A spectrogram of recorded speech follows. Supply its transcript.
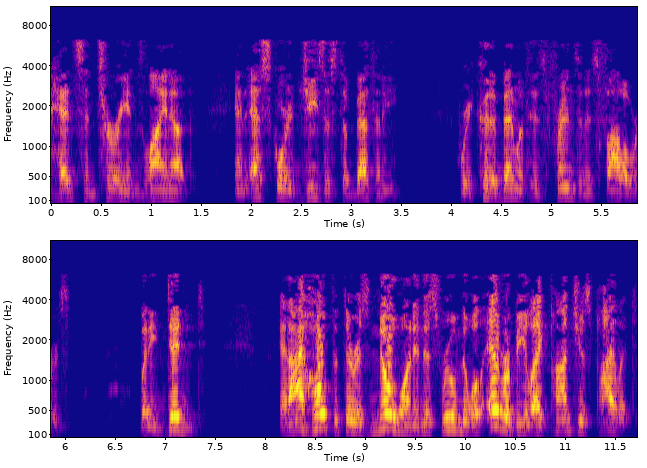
had centurions line up and escorted Jesus to Bethany, where he could have been with his friends and his followers. But he didn't. And I hope that there is no one in this room that will ever be like Pontius Pilate.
